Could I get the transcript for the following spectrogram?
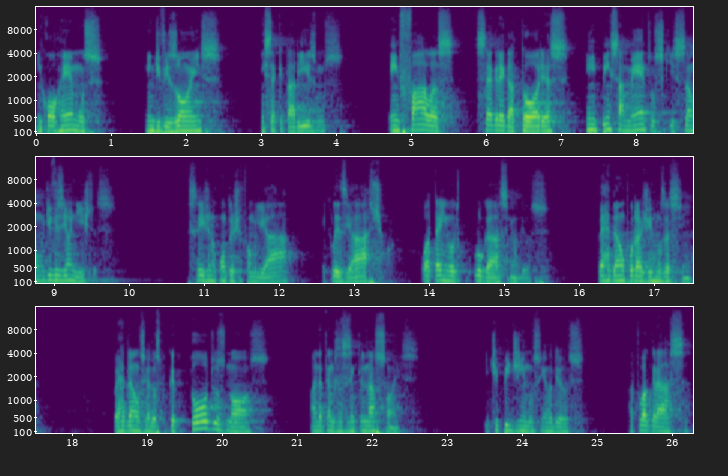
incorremos em divisões, em sectarismos, em falas segregatórias, em pensamentos que são divisionistas, seja no contexto familiar, eclesiástico ou até em outro lugar, Senhor Deus. Perdão por agirmos assim. Perdão, Senhor Deus, porque todos nós ainda temos essas inclinações. E te pedimos, Senhor Deus, a tua graça,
